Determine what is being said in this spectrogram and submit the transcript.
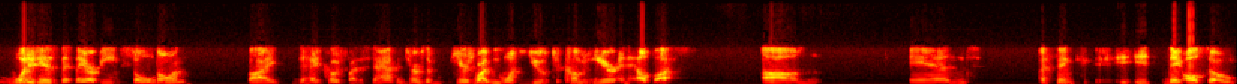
what it is that they are being sold on by the head coach by the staff in terms of here's why we want you to come here and help us. Um and I think it, it, they also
